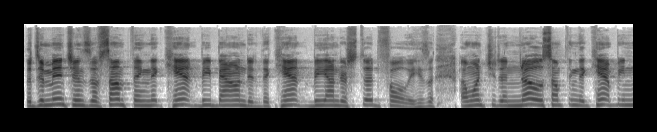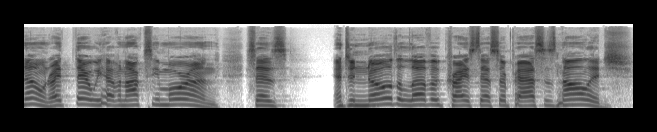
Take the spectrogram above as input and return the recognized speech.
the dimensions of something that can't be bounded, that can't be understood fully. He's, I want you to know something that can't be known. Right there, we have an oxymoron. He says, and to know the love of Christ that surpasses knowledge.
